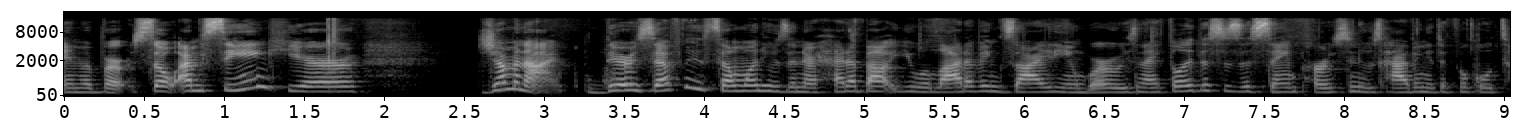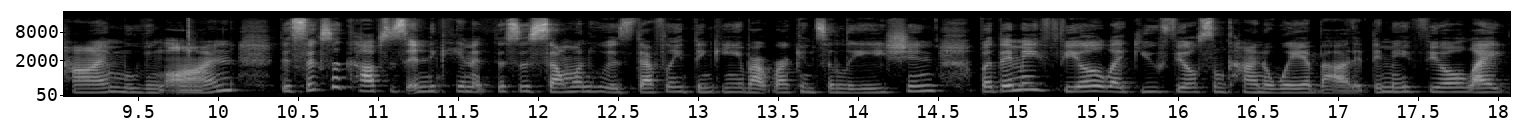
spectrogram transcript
in reverse. So I'm seeing here Gemini, there's definitely someone who's in their head about you, a lot of anxiety and worries. And I feel like this is the same person who's having a difficult time moving on. The Six of Cups is indicating that this is someone who is definitely thinking about reconciliation, but they may feel like you feel some kind of way about it. They may feel like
